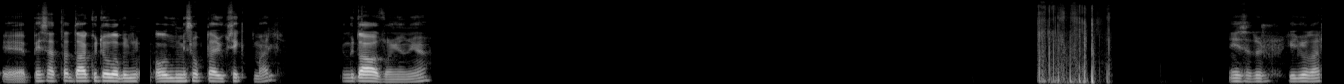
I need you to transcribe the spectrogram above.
Ee, PES hatta daha kötü olabil olabilmesi çok daha yüksek ihtimal. Çünkü daha az oynanıyor. Neyse dur geliyorlar.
